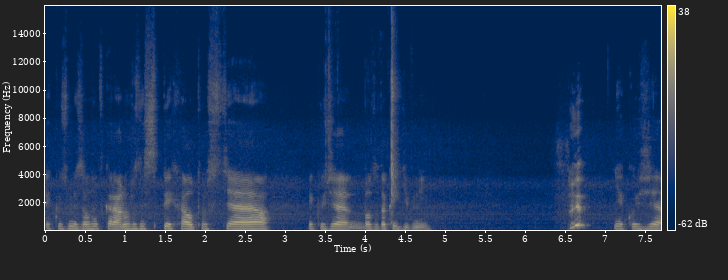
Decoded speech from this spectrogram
jako zmizel hnedka ráno, hrozně spěchal prostě a jakože bylo to taky divný. Jakože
